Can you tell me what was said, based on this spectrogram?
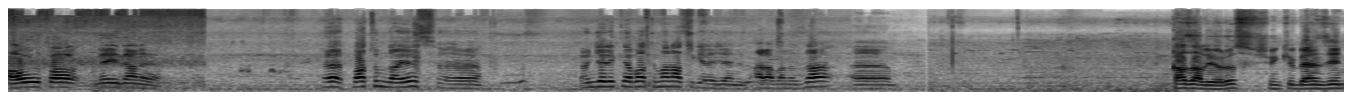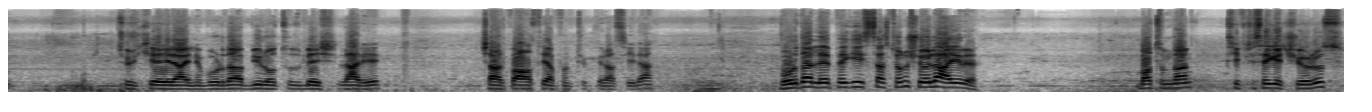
Avrupa Meydanı. Evet Batum'dayız. Ee, öncelikle Batum'a nasıl geleceğiniz arabanızda e, gaz alıyoruz. Çünkü benzin Türkiye ile aynı. Burada 1.35 lari çarpı 6 yapın Türk lirasıyla. Burada LPG istasyonu şöyle ayrı. Batum'dan Tiflis'e geçiyoruz.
